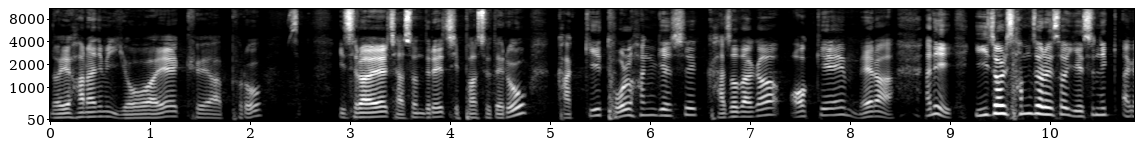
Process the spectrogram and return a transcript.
너희 하나님 여호와의 궤 앞으로 이스라엘 자손들의 지파수대로 각기 돌 한 개씩 가져다가 어깨에 매라. 아니 2절 3절에서 예수님 아,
